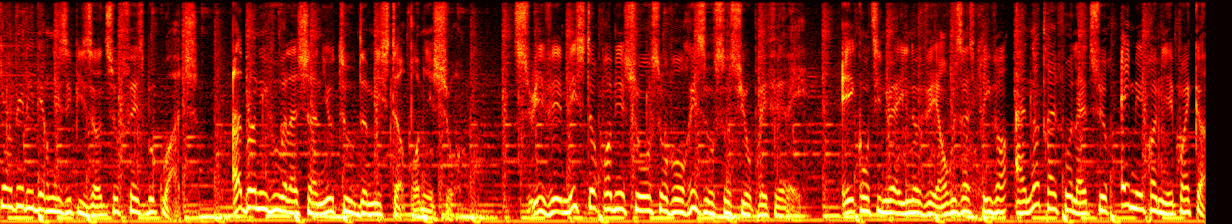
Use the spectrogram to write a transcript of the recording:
Regardez les derniers épisodes sur Facebook Watch abonnez-vous à la chaîne YouTube de Mister Premier Show. Suivez Mister Premier Show sur vos réseaux sociaux préférés. Et continuez à innover en vous inscrivant à notre infolette sur aimerpremier.com.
